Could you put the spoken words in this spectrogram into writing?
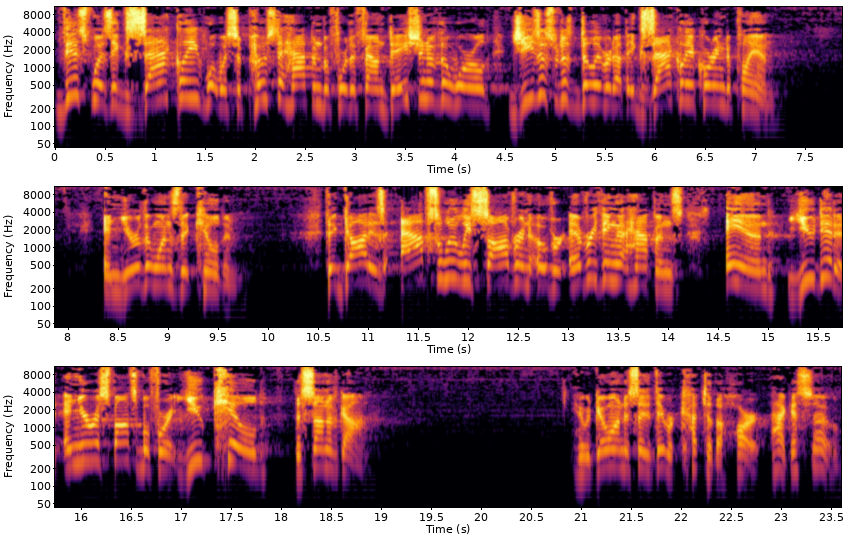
this was exactly what was supposed to happen before the foundation of the world. Jesus was delivered up exactly according to plan. And you're the ones that killed him. That God is absolutely sovereign over everything that happens, and you did it, and you're responsible for it. You killed the Son of God. It would go on to say that they were cut to the heart. Ah, I guess so.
